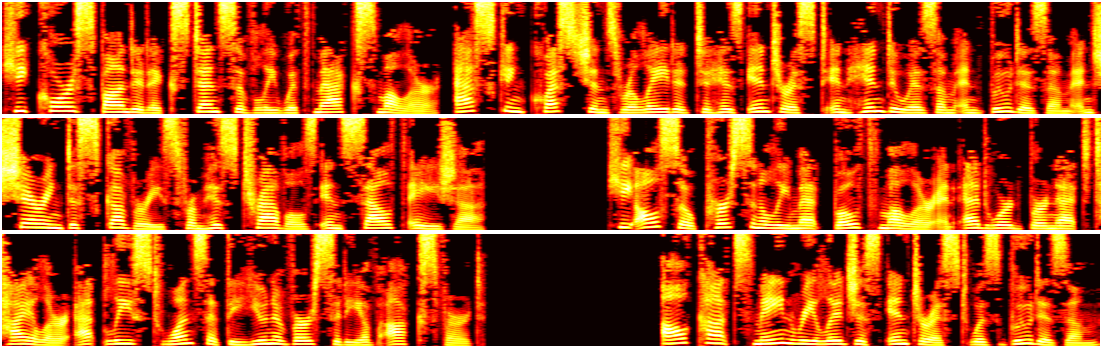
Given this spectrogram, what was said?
He corresponded extensively with Max Muller, asking questions related to his interest in Hinduism and Buddhism and sharing discoveries from his travels in South Asia. He also personally met both Muller and Edward Burnett Tylor at least once at the University of Oxford. Olcott's main religious interest was Buddhism,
